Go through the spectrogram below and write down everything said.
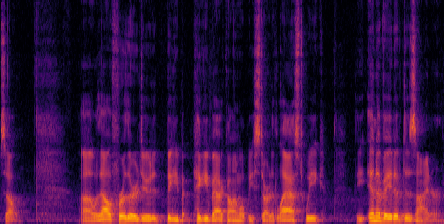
So, uh, without further ado, to piggyback on what we started last week, the innovative designer.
